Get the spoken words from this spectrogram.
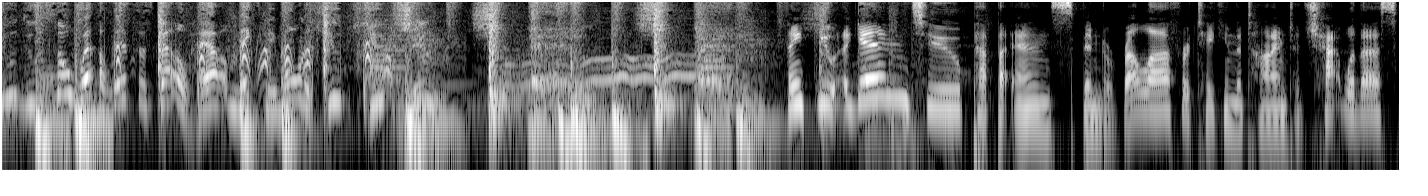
You do so well, it's a spell. Hell makes me wanna shoot, shoot, shoot. Thank you again to Pepa and Spinderella for taking the time to chat with us.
